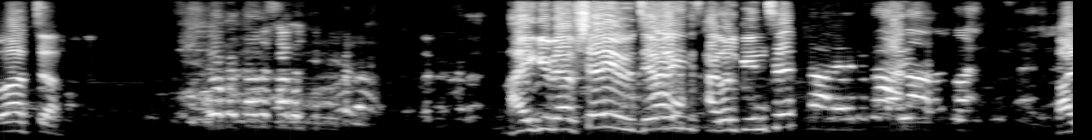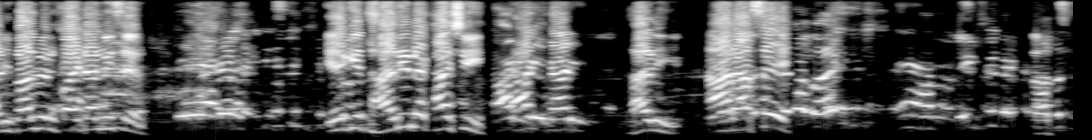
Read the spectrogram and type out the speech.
আচ্ছা। ভাই কি ব্যবসায়ী? যে ভাই ছাগল কিনছে? বাড়ি পালবেন? কয়টা নিছেন? এ কি ধাড়ি না খাসি? ধাড়ি। আর আছে? আচ্ছা।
